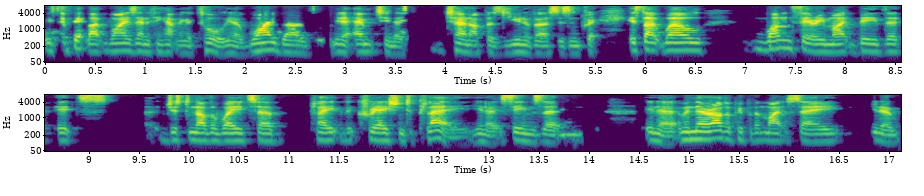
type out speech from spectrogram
it's a bit like why is anything happening at all? You know, why does you know emptiness turn up as universes and create? It's like, well, one theory might be that it's uh, just another way to play the creation to play. You know, it seems that you know, I mean, there are other people that might say you know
